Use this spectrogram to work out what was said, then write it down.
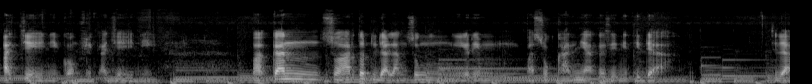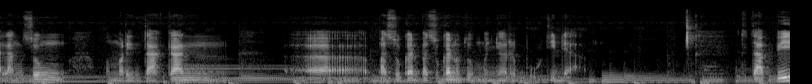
Aceh ini, konflik Aceh ini. Bahkan Soeharto tidak langsung mengirim pasukannya ke sini, tidak. Tidak langsung memerintahkan eh, pasukan-pasukan uh, untuk menyerbu, tidak. Tetapi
